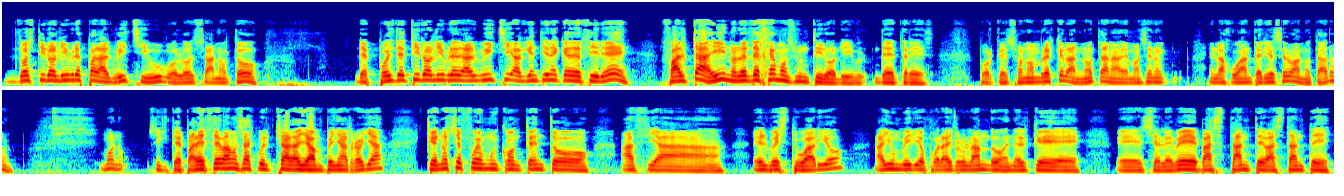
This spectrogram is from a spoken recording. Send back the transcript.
Dos tiros libres para Albici hubo, los anotó. Después de tiro libre de Albici, alguien tiene que decir, eh, falta ahí, no les dejemos un tiro libre de tres, porque son hombres que lo anotan, además en, el- en la jugada anterior se lo anotaron. Bueno, si te parece, vamos a escuchar a Jan Peñarroya, que no se fue muy contento hacia el vestuario. Hay un vídeo por ahí rulando en el que eh, se le ve bastante, bastante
